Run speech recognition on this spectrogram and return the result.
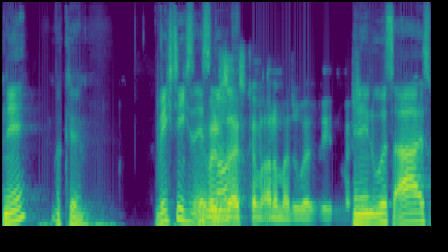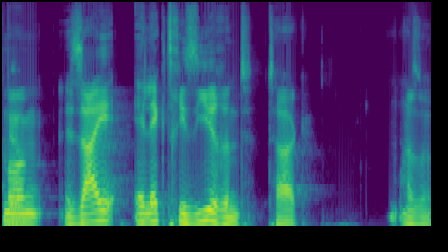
Nee? Okay. Wichtig ist Wenn du noch, sagst, können wir auch nochmal drüber reden. in den USA ist morgen sei elektrisierend Tag. Also,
